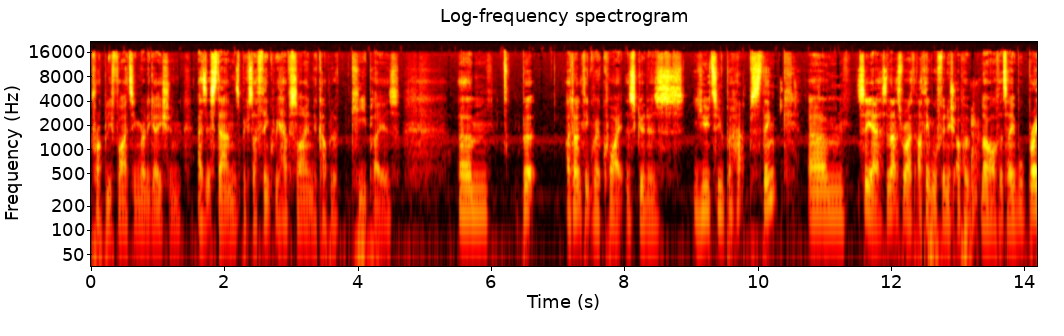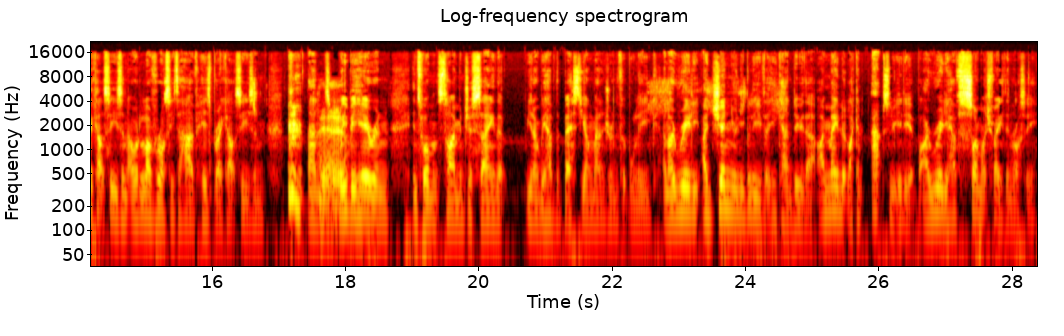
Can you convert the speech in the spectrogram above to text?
properly fighting relegation as it stands because I think we have signed a couple of key players. Um, but I don't think we're quite as good as you two perhaps think. Um, so yeah, so that's right. I think we'll finish upper low half of the table. Breakout season. I would love Rossi to have his breakout season, and Yeah. we be here in in twelve months' time and just saying that you know we have the best young manager in the football league. And I really, I genuinely believe that he can do that. I may look like an absolute idiot, but I really have so much faith in Rossi.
